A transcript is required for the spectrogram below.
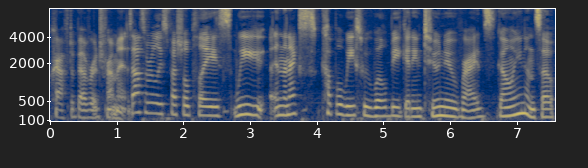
craft a beverage from it. That's a really special place. We in the next couple weeks we will be getting two new rides going and so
